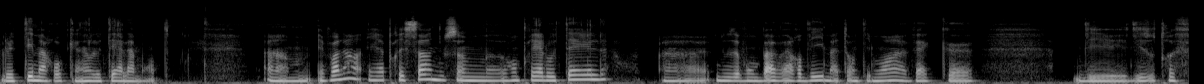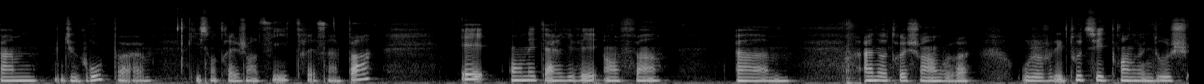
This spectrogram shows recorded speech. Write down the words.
le thé marocain, le thé à la menthe. Et voilà, et après ça, nous sommes rentrés à l'hôtel. Euh, nous avons bavardé, ma tante et moi, avec des, autres femmes du groupe euh, qui sont très gentilles, très sympas. Et on est arrivé enfin euh, à notre chambre où je voulais tout de suite prendre une douche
